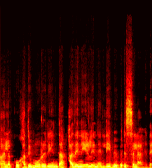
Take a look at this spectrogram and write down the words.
ನಾಲ್ಕು ಹದಿಮೂರರಿಂದ ಹದಿನೇಳಿನಲ್ಲಿ ವಿವರಿಸಲಾಗಿದೆ.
